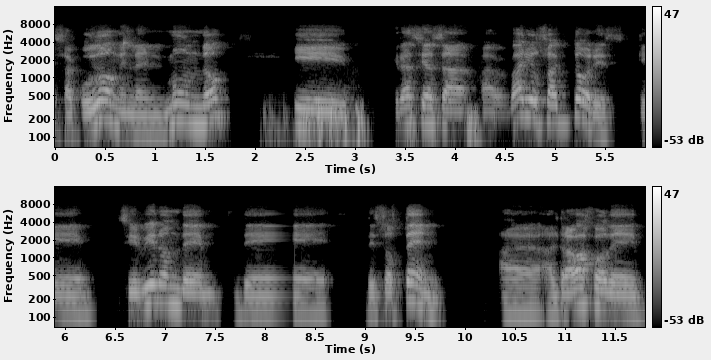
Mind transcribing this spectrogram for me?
sacudón en el mundo y gracias a, varios factores que sirvieron de, sostén al trabajo de,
